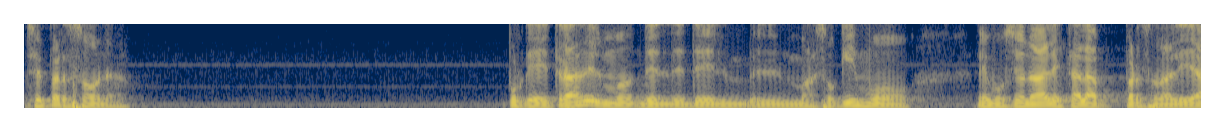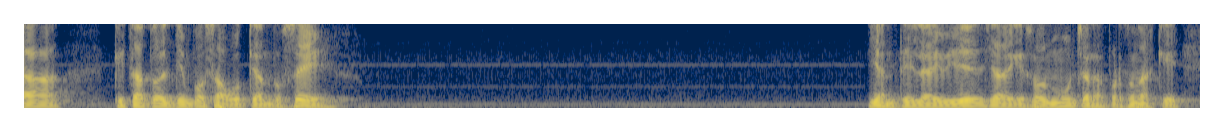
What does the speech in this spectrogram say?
Sé persona. Porque detrás del, del, masoquismo emocional está la personalidad que está todo el tiempo saboteándose. Y ante la evidencia de que son muchas las personas que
